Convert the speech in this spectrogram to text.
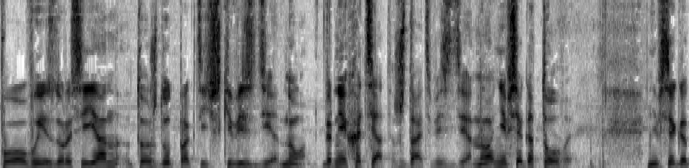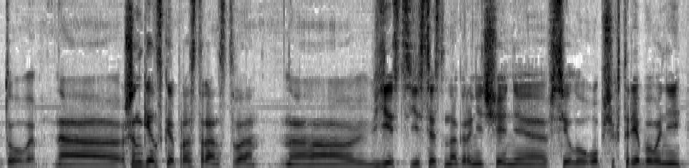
по выезду россиян, то ждут практически везде. Но, вернее, хотят ждать везде, но не все готовы не все готовы. Шенгенское пространство есть, естественно, ограничения в силу общих требований.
